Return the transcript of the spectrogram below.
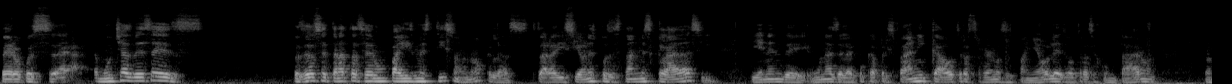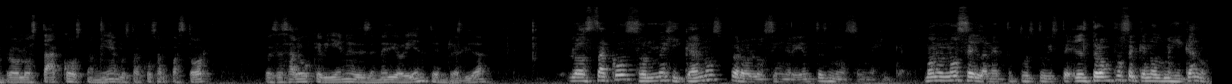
pero pues muchas veces, pues de eso se trata ser un país mestizo, ¿no? Que las tradiciones pues están mezcladas y vienen de unas de la época prehispánica, otras trajeron los españoles, otras se juntaron. Por ejemplo, los tacos también, los tacos al pastor, pues es algo que viene desde Medio Oriente en realidad. Los tacos son mexicanos, pero los ingredientes no son mexicanos. Bueno, no sé, la neta, tú estuviste. El trompo sé que no es mexicano.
